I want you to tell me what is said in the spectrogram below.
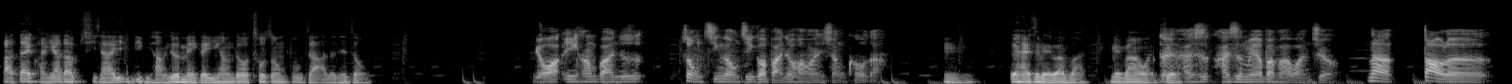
把贷款压到其他银行，就是每个银行都错综复杂的那种。有啊，银行本来就是这种金融机构，本来就环环相扣的。嗯，但还是没办法，没办法挽救。对，还是还是没有办法挽救。那到了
